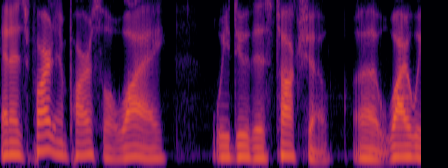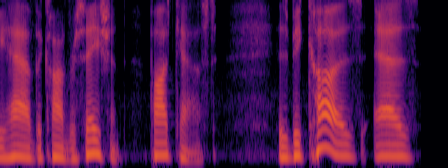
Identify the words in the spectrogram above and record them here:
and it's part and parcel why we do this talk show, uh, why we have the conversation podcast, is because as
